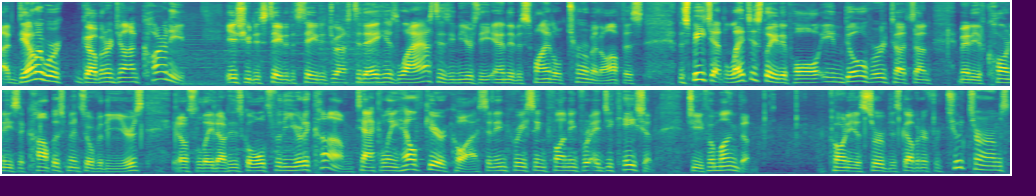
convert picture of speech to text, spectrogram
Uh, Delaware Governor John Carney issued his State of the State address today, his last as he nears the end of his final term in office. The speech at Legislative Hall in Dover touched on many of Carney's accomplishments over the years. It also laid out his goals for the year to come, tackling health care costs and increasing funding for education, chief among them. Carney has served as governor for two terms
